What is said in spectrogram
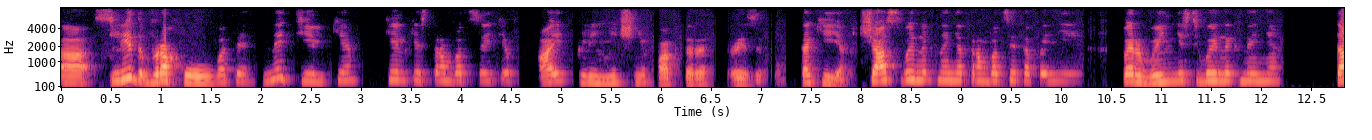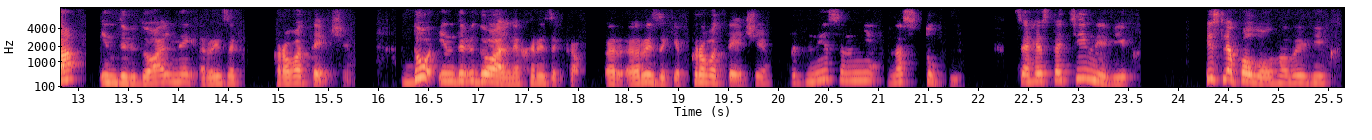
е, слід враховувати не тільки кількість тромбоцитів, а й клінічні фактори ризику, такі як час виникнення тромбоцитопенії, первинність виникнення та індивідуальний ризик кровотечі. До індивідуальних ризиків, ризиків кровотечі віднесені наступні: це гестаційний вік, післяпологовий вік,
